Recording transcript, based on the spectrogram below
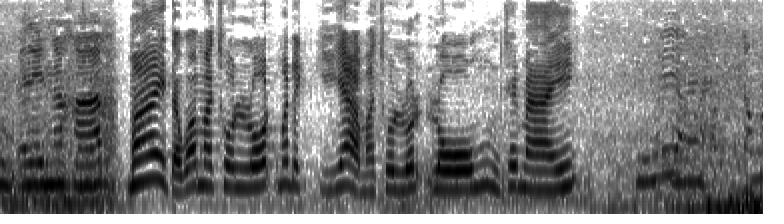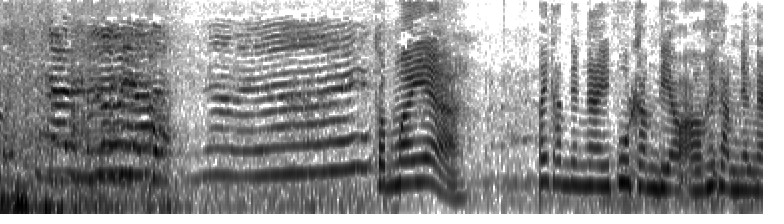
ผมไปเล่นนะครับ ไม่แต่ว่ามาชนรถเมื่อตะกี้อะมาชนรถล้มใช่ไหมหนูไม่อยากให้ตำรวจจ้าหนูไปเลยอะทำไมอะให้ทำยังไงพูดคำเดียวเอาให้ทำยังไง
